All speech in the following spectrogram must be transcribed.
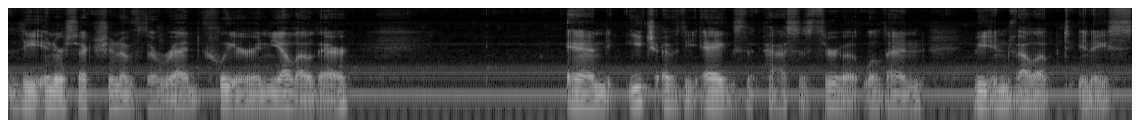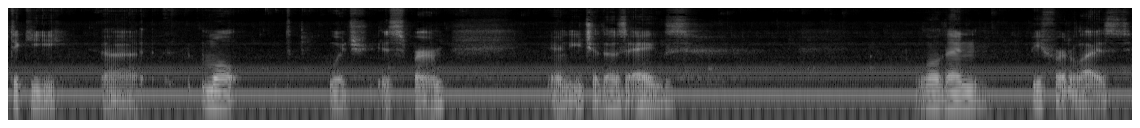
the intersection of the red, clear, and yellow there. And each of the eggs that passes through it will then be enveloped in a sticky uh, molt, which is sperm. And each of those eggs will then be fertilized.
